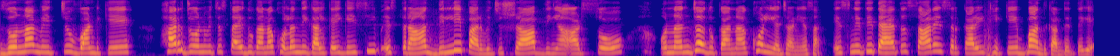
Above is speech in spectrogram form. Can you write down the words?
ਜ਼ੋਨਾਂ ਵਿੱਚ ਵੰਡ ਕੇ ਹਰ ਜ਼ੋਨ ਵਿੱਚ ਸਥਾਈ ਦੁਕਾਨਾਂ ਖੋਲਣ ਦੀ ਗੱਲ ਕਹੀ ਗਈ ਸੀ। ਇਸ ਤਰ੍ਹਾਂ ਦਿੱਲੀ ਭਰ ਵਿੱਚ ਸ਼ਰਾਬ ਦੀਆਂ 849 ਦੁਕਾਨਾਂ ਖੋਲੀਆਂ ਜਾਣੀਆਂ ਸਨ। ਇਸ ਨੀਤੀ ਤਹਿਤ ਸਾਰੇ ਸਰਕਾਰੀ ਠੇਕੇ ਬੰਦ ਕਰ ਦਿੱਤੇ ਗਏ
